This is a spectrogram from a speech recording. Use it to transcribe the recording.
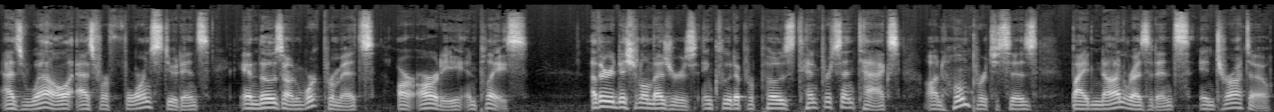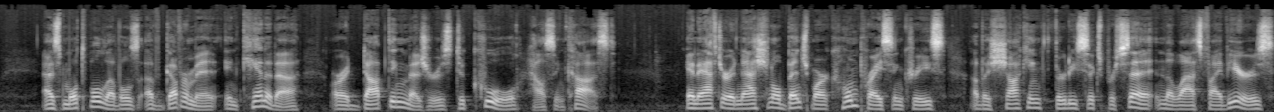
as well as for foreign students and those on work permits, are already in place. Other additional measures include a proposed 10% tax on home purchases by non residents in Toronto, as multiple levels of government in Canada are adopting measures to cool housing cost. And after a national benchmark home price increase of a shocking 36% in the last five years,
